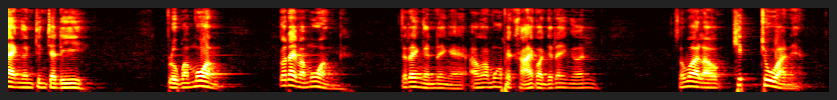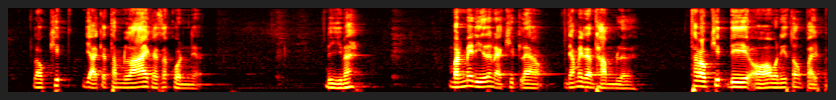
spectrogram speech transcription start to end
ได้เงินจึงจะดี ปลูกมะม่วง ก็ได้มะม่วง จะได้เงินได้ไง เอามะม่วงไปขายก่อนจะได้เงิน สมมติว่าเราคิดชั่วเนี่ย เราคิดอยากจะทำร้ายใครสักคนเนี่ย ดีไหมมันไม่ดีตั้งแต่คิดแล้ว ยังไม่ได้ทำเลย ถ้าเราคิดดีอ๋อวันนี้ต้องไปป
